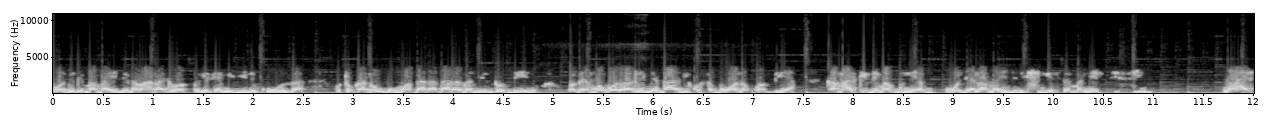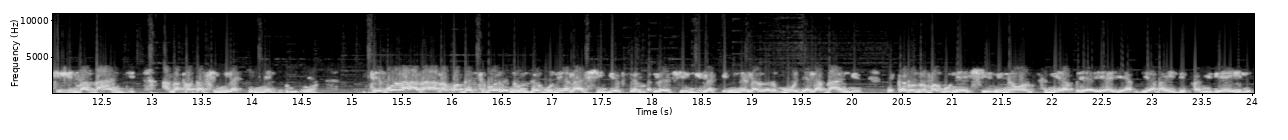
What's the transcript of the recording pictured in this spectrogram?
wangelima mahindi na maharage wapeleke mijini kuuza, kutokana na ugumu wa barabara na miundombinu, wameamua bora walime bangi, kwa sababu wanakuambia kama akilima gunia moja la mahindi ni shilingi themanini tisini na haya akilima bangi anapata shilingi laki nne gunia ana- anakwambia si bora niuze gunia la shilingi shilingi laki nne la moja la bangi nikanunua magunia ishirini au hamsini ya, ya, ya, ya mahindi familia ile.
